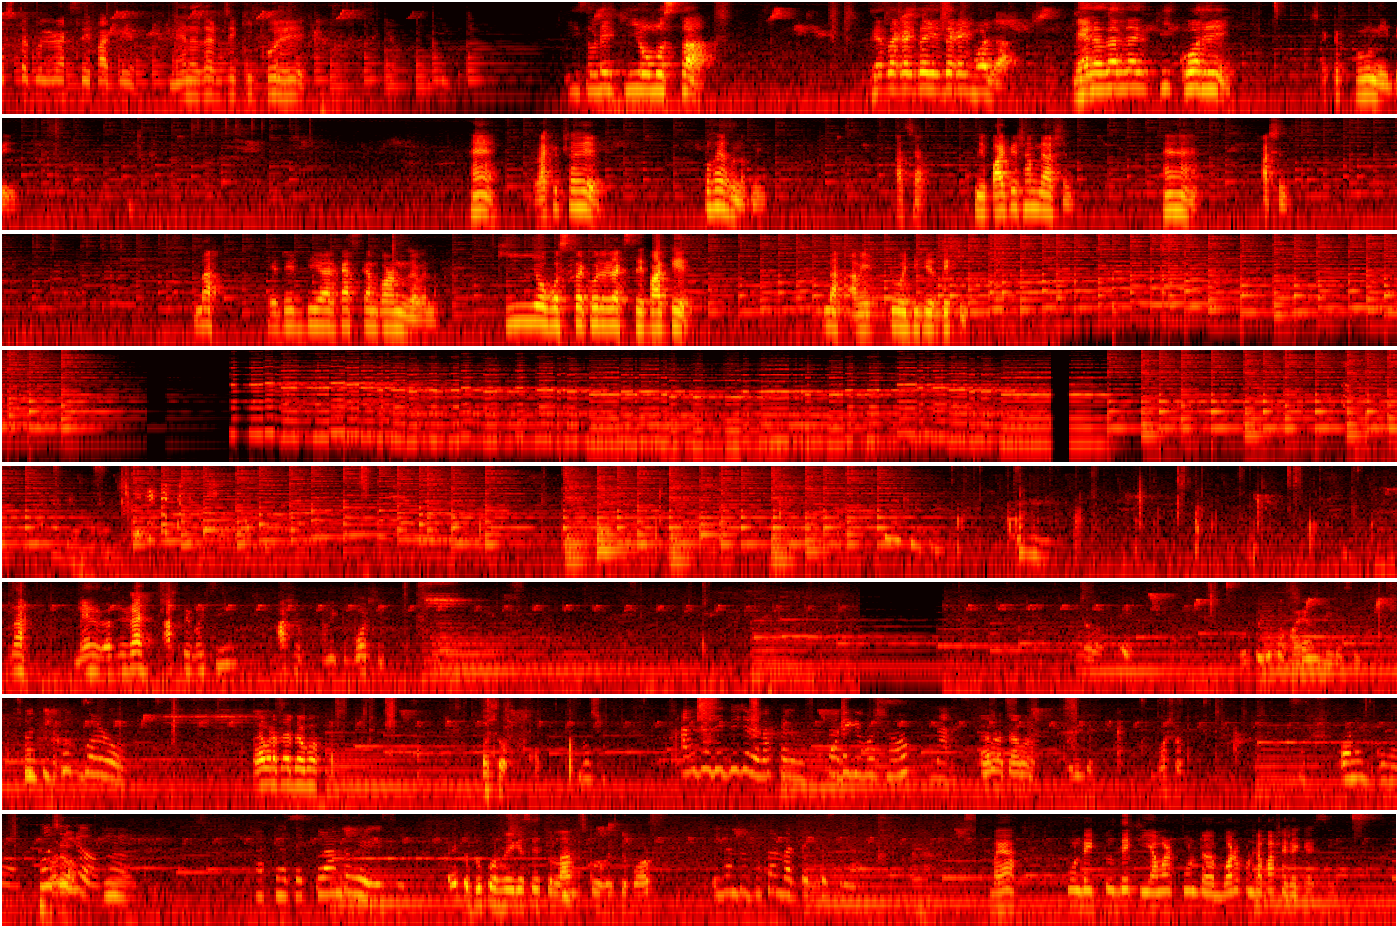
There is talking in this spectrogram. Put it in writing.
অবস্থা করে রাখছে পাখি। ম্যানেজার যে কি করে? রিসোর্টের কি অবস্থা? যে জায়গায় যায় এই জায়গায় মজা। ম্যানেজার কি করে? একটা ফোনই দে। হ্যাঁ রাকিব সাহেব কোথায় আছেন আপনি? আচ্ছা আপনি পার্কের সামনে আসেন। হ্যাঁ হ্যাঁ আসেন। না এদের দিয়ে আর কাজ কাম করানো যাবে না। কি অবস্থা করে রাখছে পার্কের না, আমি একটু ওইদিকে দেখি। ম্যানেজার আসতে কইছি আসুক আমি একটু বসি। ঘুরতে ঘুরতে হয়রান হয়ে গেছি। সত্যি খুব গরম। এবার চাই দেবো বসো। বসো। আমি তো দেখতে চলে মাঝখানে বসি। ওদিকে বসো। না। এবার চা বলো বসো। অনেক গরম। প্রচণ্ড হুম হাতে হাতে ক্লান্ত হয়ে গেছি। এই তো দুপুর হয়ে গেছে তো লাঞ্চ করব একটু পর। এখান তো দোকানবার দেখতেছি না। ভাইয়া ফোনটা একটু দেখি আমার ফোনটা বড় ফোনটা পাশে রেখে আছি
